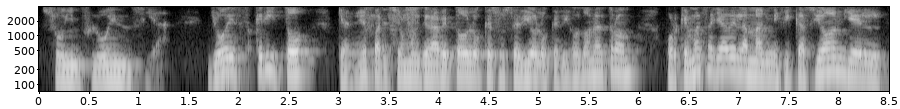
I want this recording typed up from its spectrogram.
su influencia. Yo he escrito que a mí me pareció muy grave todo lo que sucedió, lo que dijo Donald Trump, porque más allá de la magnificación y el,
